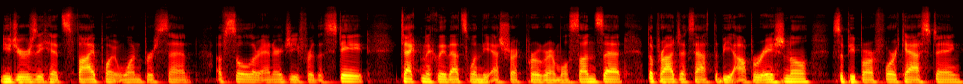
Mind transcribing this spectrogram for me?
New Jersey hits 5.1% of solar energy for the state, technically that's when the SREC program will sunset. The projects have to be operational. So people are forecasting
